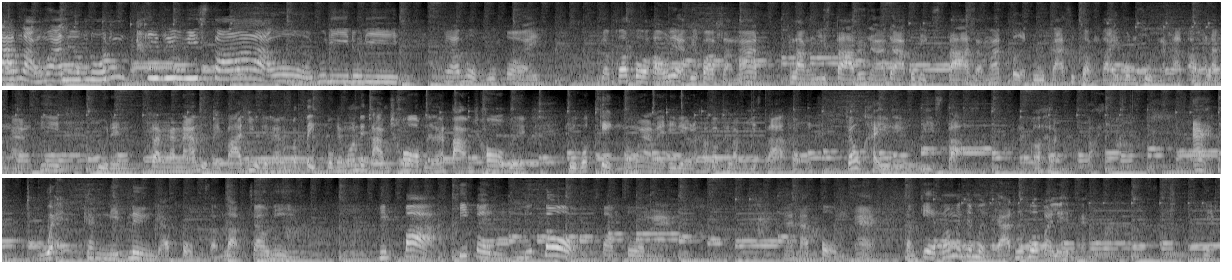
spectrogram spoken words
ตามหลังมาลืมลุ้นไคริววิสตาโอ้ดูดีดูดี นะครับผมดูฟอยแล้วก็ตัวเขาเนี่ยมีความสามารถพลังวีสตาร์ด้วยนะดา c คนิกสตาร์สามารถเปิดดูการ์ด 12 ใบบนสุดนะครับ เอาพลังงานที่อยู่ในพลังงานน้ำหรือไฟฟ้าที่อยู่ในนั้นมาติดโปเกมอนได้ตามชอบเลยนะ ตามชอบเลย ถือว่าเก่งมากๆเลยทีเดียวนะครับกับพลังวีสตาร์ของเจ้าไคริววีสตาร์แล้วก็พลังงานไฟอะแหวกกันนิดนึงครับผมสำหรับเจ้านี่ดิปป้าที่เป็นลิโต้ปลอมตัวมานะครับผมอะ สังเกตว่ามันจะเหมือนการ์ดทั่วไปเลยเห็นไหมเนี่ย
